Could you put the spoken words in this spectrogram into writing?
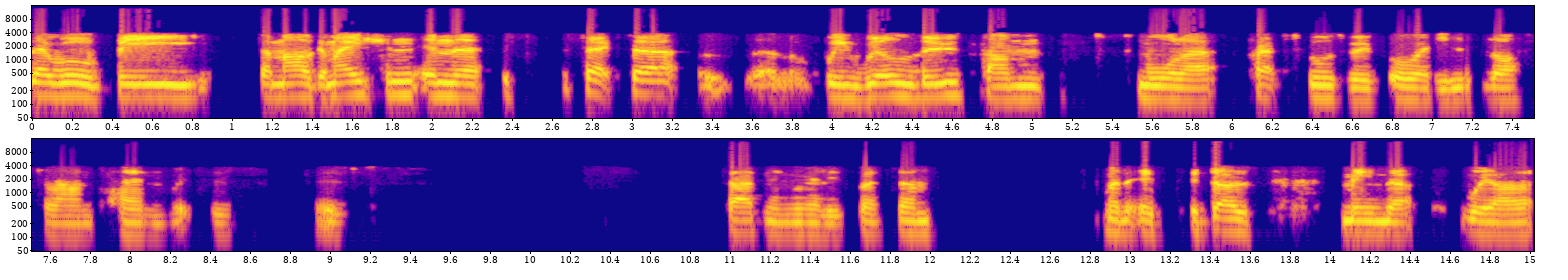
there will be amalgamation in the sector. We will lose some smaller prep schools. We've already lost around ten, which is is saddening, really. But um, but it, it does mean that we are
